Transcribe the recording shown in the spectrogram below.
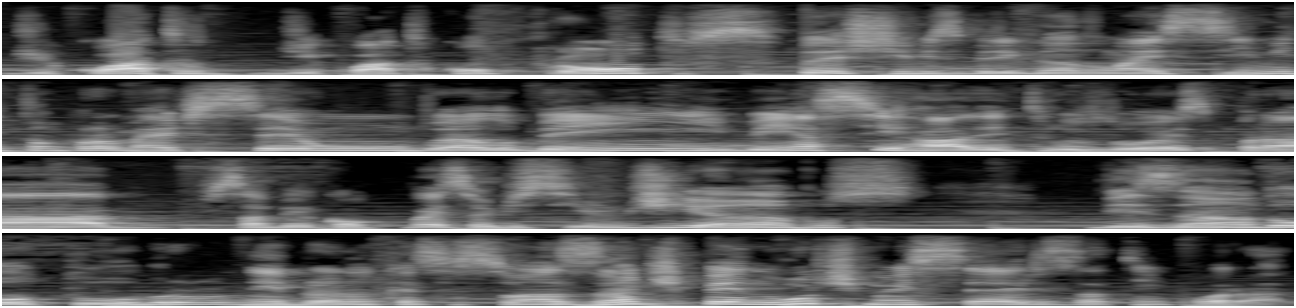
de, quatro, de quatro confrontos. Dois times brigando lá em cima, então promete ser um duelo bem, bem acirrado entre os dois para saber qual vai ser o destino de ambos visando outubro, lembrando que essas são as antepenúltimas séries da temporada.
